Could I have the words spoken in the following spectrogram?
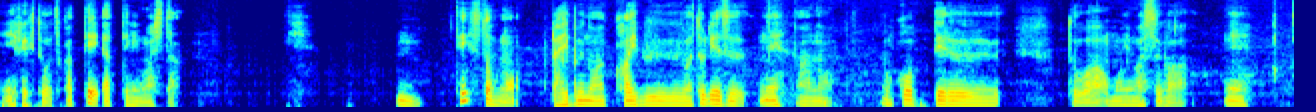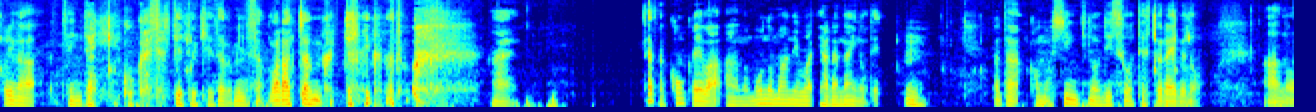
エフェクトを使ってやってみました。うん。テストのライブのアーカイブはとりあえずね、あの、残ってるとは思いますが、ね、これが全体に公開されてるときは多分皆さん笑っちゃうんじゃないかなと はい。ただ今回は、あの、モノマネはやらないので、うん。また、この新機能実装テストライブのあの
